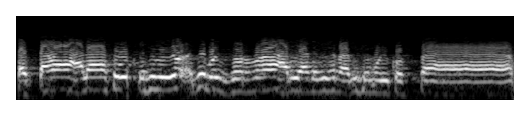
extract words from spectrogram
فاستوى على سوقه يعجب الزراع ليغيظ بهم الكفار.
